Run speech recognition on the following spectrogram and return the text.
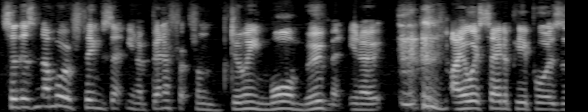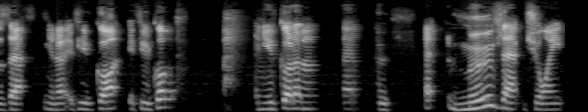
so there's a number of things that you know benefit from doing more movement. You know, I always say to people is, is that you know if you've got if you've got and you've got to move that joint,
